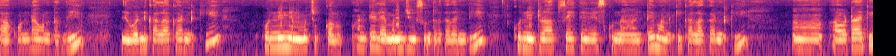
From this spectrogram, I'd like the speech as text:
కాకుండా ఉంటుంది. ఇదిగోండి కలాకండ్కి కొన్ని నిమ్మ చుక్కలు అంటే లెమన్ జ్యూస్ ఉంటుంది కదండి కొన్ని డ్రాప్స్ అయితే వేసుకున్నామంటే మనకి కలాకండ్కి అవటాకి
